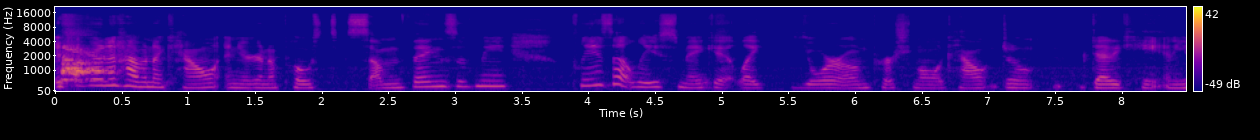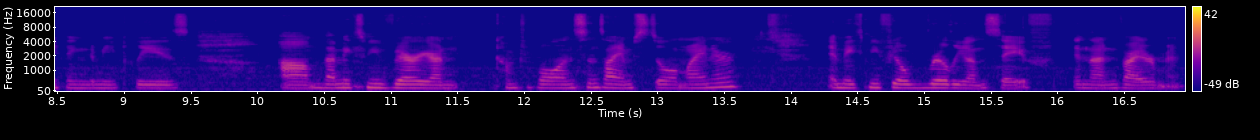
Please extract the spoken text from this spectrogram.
if you're going to have an account and you're going to post some things of me, please at least make it like your own personal account. Don't dedicate anything to me, please. Um, that makes me very uncomfortable. And since I am still a minor, it makes me feel really unsafe in that environment.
